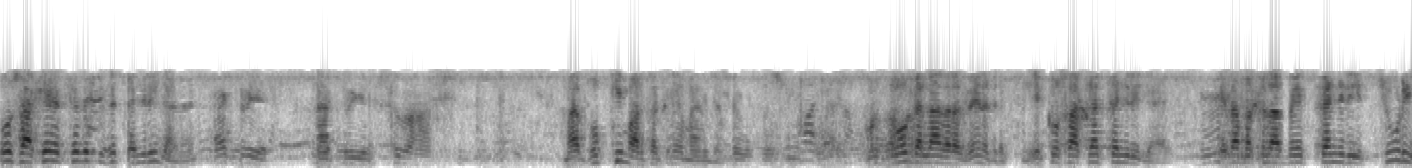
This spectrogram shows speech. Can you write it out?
اس اتنے کسی کنجری جانا فیکٹری میں ہی مار سکنی میں نہیں جانا۔ ہوں دو گلا ذرا ذہن چ رکھی ایک اس آخیا کنجری جائے۔ یہ مطلب کنجری چوڑی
